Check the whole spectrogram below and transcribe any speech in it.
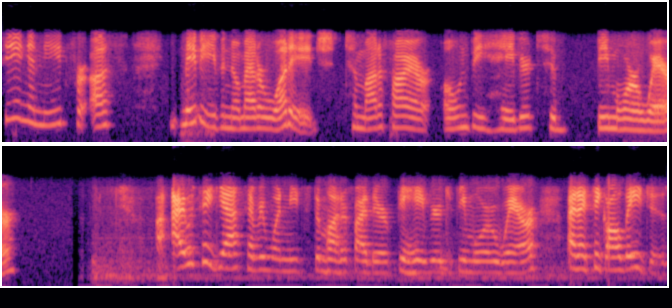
seeing a need for us, maybe even no matter what age, to modify our own behavior to be more aware? I would say yes, everyone needs to modify their behavior to be more aware. And I think all ages,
